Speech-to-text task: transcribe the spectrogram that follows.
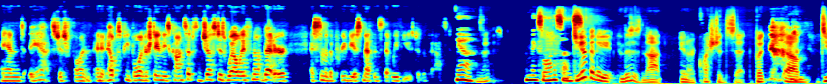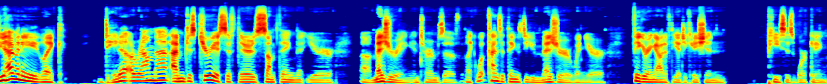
And yeah, it's just fun. And it helps people understand these concepts just as well, if not better, as some of the previous methods that we've used in the past. Yeah. Nice. It makes a lot of sense. Do you have any, and this is not in our question set, but um, do you have any like data around that? I'm just curious if there's something that you're uh, measuring in terms of like what kinds of things do you measure when you're figuring out if the education piece is working?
